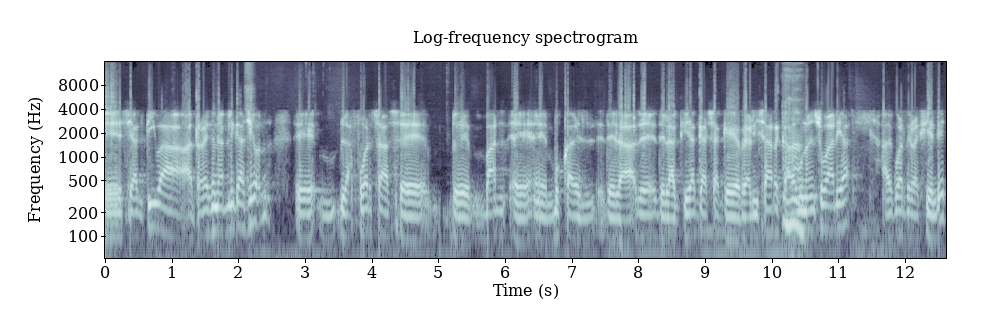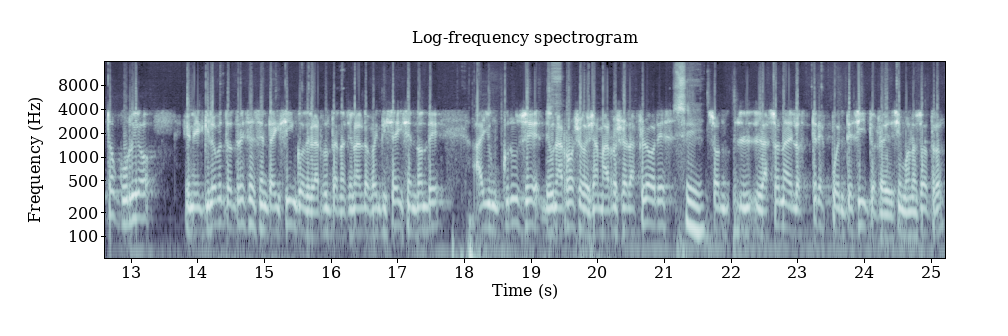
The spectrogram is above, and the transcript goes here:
eh, se activa a través de una aplicación, eh, las fuerzas eh, van en busca de, la, de, la actividad que haya que realizar cada uno en su área al lugar del accidente. Esto ocurrió en el kilómetro 365 de la Ruta Nacional 226, en donde hay un cruce de un arroyo que se llama Arroyo de las Flores. Son la zona de los tres puentecitos, le decimos nosotros,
